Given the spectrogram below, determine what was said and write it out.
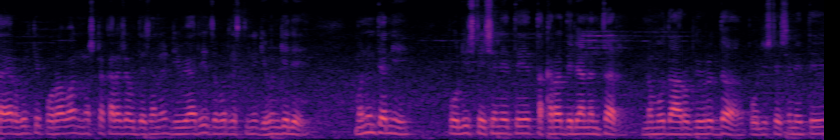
तयार होईल ते पुरावा नष्ट करायच्या उद्देशाने डी व्ही आरही जबरदस्तीने घेऊन गेले. म्हणून त्यांनी पोलीस स्टेशन येथे तक्रार दिल्यानंतर नमूद आरोपीविरुद्ध पोलीस स्टेशन येथे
